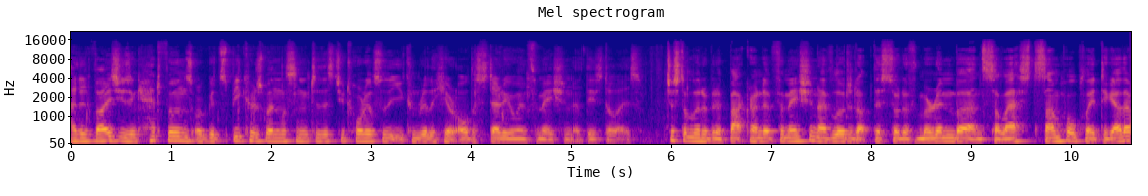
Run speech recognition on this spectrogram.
I'd advise using headphones or good speakers when listening to this tutorial so that you can really hear all the stereo information of these delays. Just a little bit of background information, I've loaded this sort of marimba and celeste sample played together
